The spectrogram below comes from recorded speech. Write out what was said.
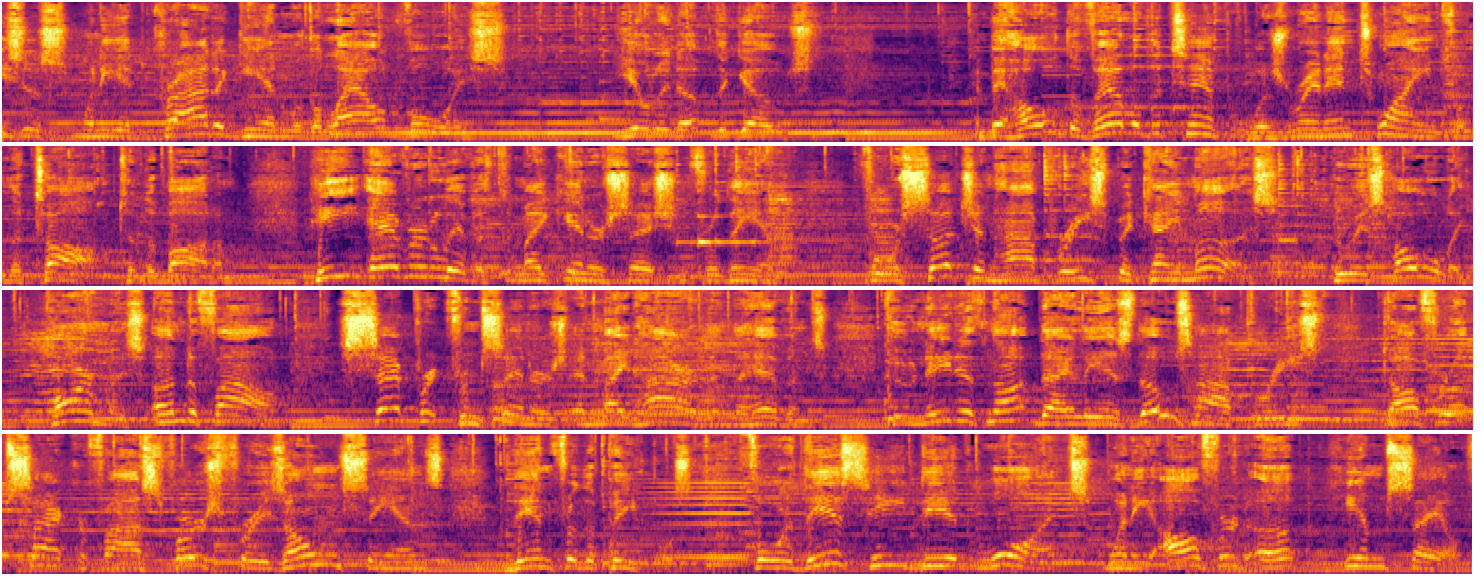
Jesus, when he had cried again with a loud voice, yielded up the ghost. And behold, the veil of the temple was rent in twain from the top to the bottom. He ever liveth to make intercession for them. For such an high priest became us, who is holy, harmless, undefiled, separate from sinners, and made higher than the heavens, who needeth not daily as those high priests to offer up sacrifice first for his own sins, then for the people's. For this he did once when he offered up himself.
